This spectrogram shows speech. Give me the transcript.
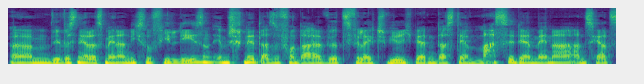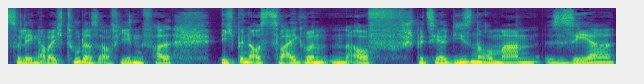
Ähm, wir wissen ja, dass Männer nicht so viel lesen im Schnitt. Also von daher wird es vielleicht schwierig werden, das der Masse der Männer ans Herz zu legen. Aber ich tue das auf jeden Fall. Ich bin aus zwei Gründen auf speziell diesen Roman sehr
